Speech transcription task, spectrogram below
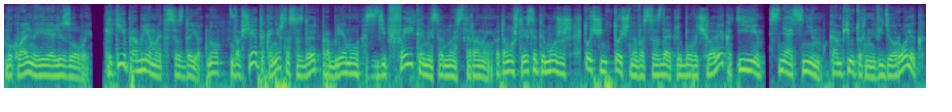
буквально и реализовывай. Какие проблемы это создает? Ну, вообще это, конечно, создает проблему с дипфейками, с одной стороны. Потому что если ты можешь очень точно воссоздать любого человека и снять с ним компьютерный видеоролик,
